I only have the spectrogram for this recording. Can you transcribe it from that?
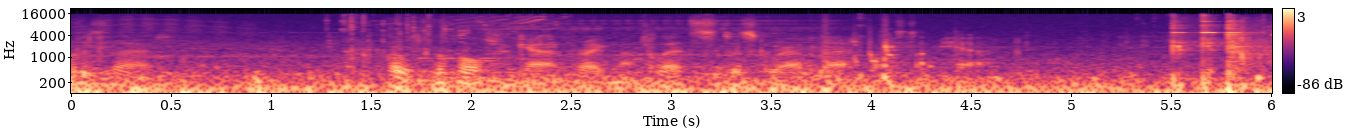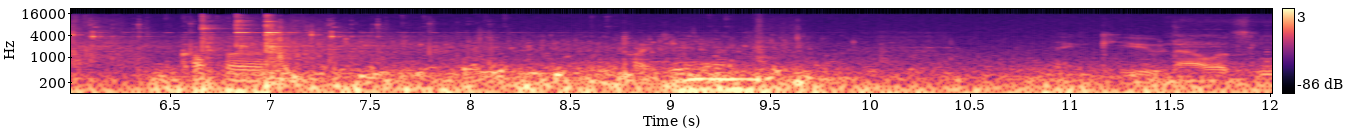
What is that? Oh, it's propulsion cannon fragment. Let's just grab that whilst I'm here. Copper. Titanium. Thank you. Now let's look.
